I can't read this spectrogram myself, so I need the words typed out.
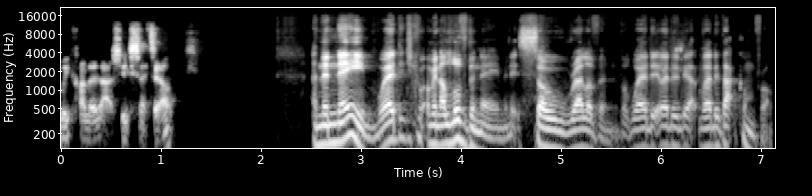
we kind of actually set it up. And the name, where did you come? I mean, I love the name and it's so relevant, but where did, where did, that, where did that come from?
